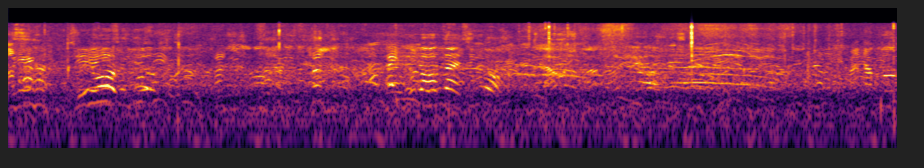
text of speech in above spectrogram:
五，六，七，八，九，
